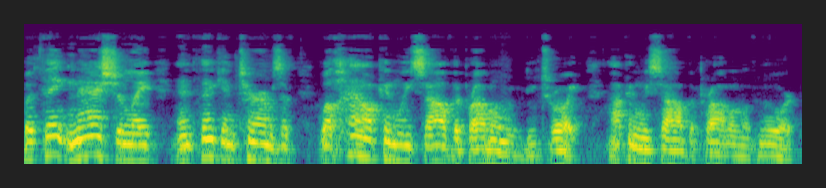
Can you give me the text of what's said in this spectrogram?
but think nationally and think in terms of, well, how can we solve the problem of Detroit? How can we solve the problem of Newark?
